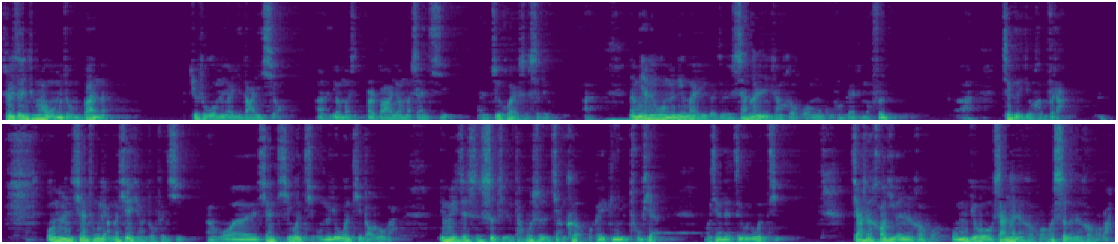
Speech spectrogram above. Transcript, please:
所以这种情况我们怎么办呢？就是我们要一大一小啊，要么二八，要么三七，嗯，最坏是十六啊。那面临我们另外一个就是三个人以上合伙，我们股份该怎么分啊？这个就很复杂。我们先从两个现象做分析啊。我先提问题，我们由问题导入吧，因为这是视频，它不是讲课，我可以给你图片。我现在只有一个问题。假设好几个人合伙，我们就三个人合伙或四个人合伙吧。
